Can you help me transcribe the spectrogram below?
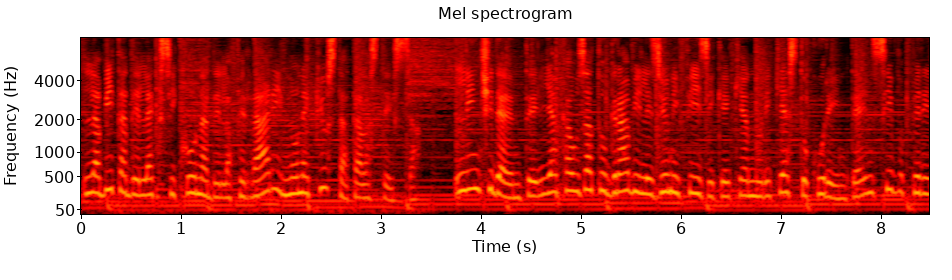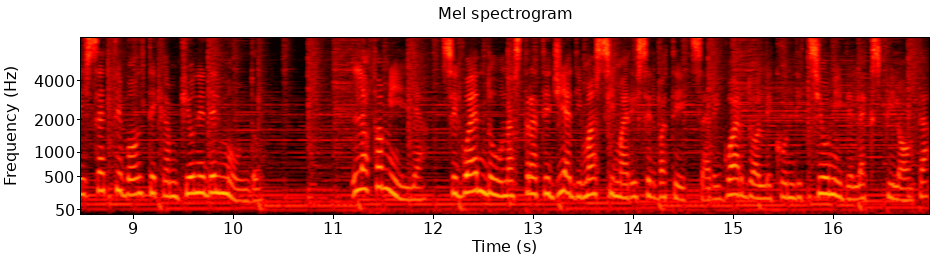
la vita dell'ex icona della Ferrari non è più stata la stessa. L'incidente gli ha causato gravi lesioni fisiche che hanno richiesto cure intensive per il sette volte campione del mondo. La famiglia, seguendo una strategia di massima riservatezza riguardo alle condizioni dell'ex pilota,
